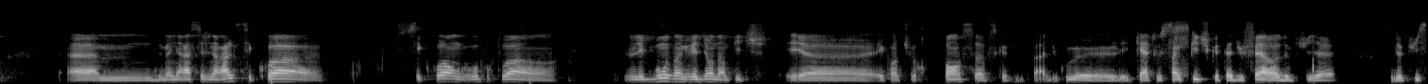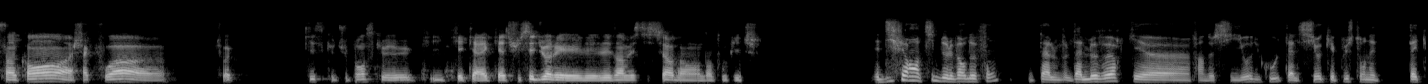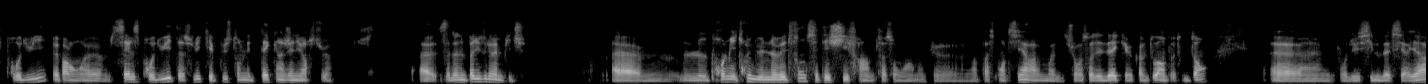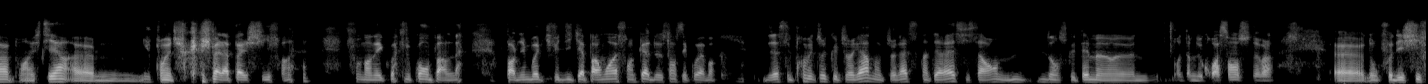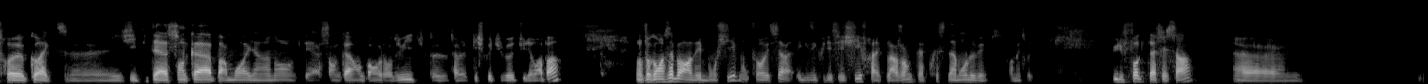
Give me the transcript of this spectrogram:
de manière assez générale, c'est quoi c'est quoi en gros pour toi les bons ingrédients d'un pitch? Euh, et, quand tu repenses, parce que bah, du coup, euh, les 4 ou 5 pitchs que tu as dû faire euh, depuis, depuis 5 ans, à chaque fois, tu vois, qu'est-ce que tu penses que, qui, a, su séduire les, investisseurs dans, ton pitch? Il y a différents types de leveurs de fonds. Tu as, le lever qui est, enfin de CEO, du coup, tu as le CEO qui est plus tourné tech produit, pardon, sales produit, tu as celui qui est plus tourné tech ingénieur, si tu veux. ça ne donne pas du tout le même pitch. Le premier truc d'une levée de fonds, c'était chiffres, hein, de toute façon. Hein, donc, on va pas se mentir. Moi, je reçois des decks comme toi un peu tout le temps. Euh, pour du SIL ou de la pour investir. Euh, le premier truc que je vais à la page chiffre, hein. on en est quoi De quoi on parle là? On parle d'une boîte qui fait 10K par mois, 100K, 200, c'est quoi? Bon, Déjà, c'est le premier truc que tu regardes. Donc, tu regardes si ça t'intéresse, si ça rentre dans ce que tu aimes euh, en termes de croissance. Euh, donc, il faut des chiffres corrects. si tu étais à 100K par mois il y a un an, que tu es à 100K encore aujourd'hui, tu peux faire le pitch que tu veux, tu ne pas. Donc, il faut commencer par avoir des bons chiffres. Donc, il faut réussir à exécuter ces chiffres avec l'argent que tu as précédemment levé. C'est le premier truc. Une fois que tu as fait ça,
